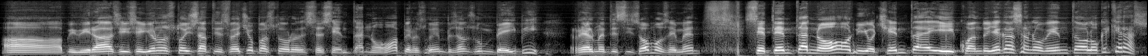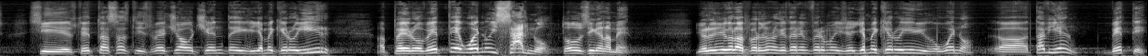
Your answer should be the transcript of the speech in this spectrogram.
Ah, vivirás y dice, yo no estoy satisfecho, pastor, de 60, no, apenas estoy empezando, es un baby, realmente sí somos, amén. 70 no, ni 80, y cuando llegas a 90 o lo que quieras, si usted está satisfecho a 80 y ya me quiero ir, ah, pero vete bueno y sano, todos sigan amén. Yo les digo a las personas que están enfermas y dicen, ya me quiero ir, y digo, bueno, ah, está bien, vete,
